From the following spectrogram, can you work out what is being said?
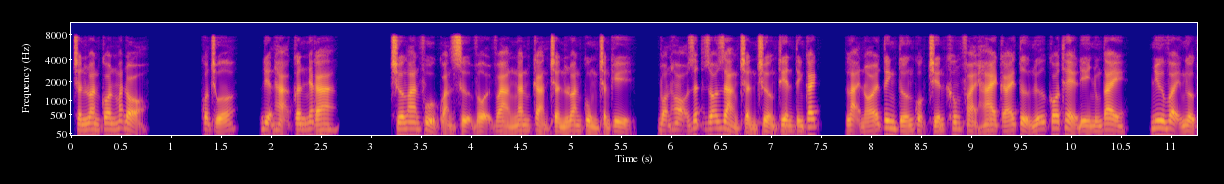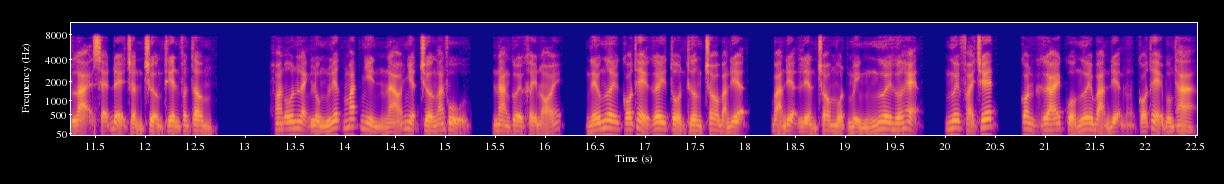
Trần loan con mắt đỏ. Quân chúa, điện hạ cân nhắc ca trương an phủ quản sự vội vàng ngăn cản trần loan cùng trần kỳ, bọn họ rất rõ ràng trần trường thiên tính cách, lại nói tinh tướng cuộc chiến không phải hai cái tử nữ có thể đi nhúng tay, như vậy ngược lại sẽ để trần trường thiên phân tâm. Hoan ôn lạnh lùng liếc mắt nhìn náo nhiệt Trương an phủ, nàng cười khẩy nói, nếu ngươi có thể gây tổn thương cho bản điện bản điện liền cho một mình ngươi hứa hẹn, ngươi phải chết, con gái của ngươi bản điện có thể buông tha.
